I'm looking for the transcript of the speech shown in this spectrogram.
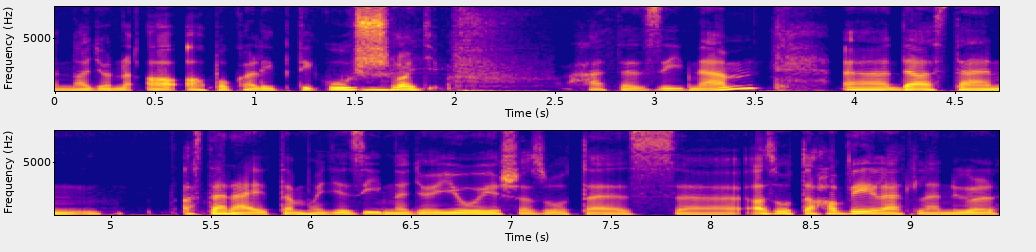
nagyon apokaliptikus, mm. hogy hát ez így nem, de aztán aztán rájöttem, hogy ez így nagyon jó, és azóta ez, azóta, ha véletlenül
